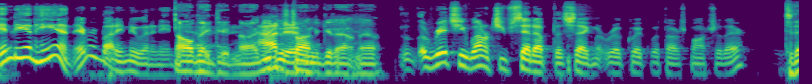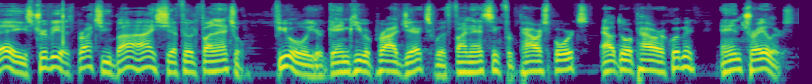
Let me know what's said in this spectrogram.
Indian hen." Everybody knew what an Indian. Oh, they did not. You're I just didn't. trying to get out now. Uh, Richie, why don't you set up the segment real quick with our sponsor there? Today's trivia is brought to you by Sheffield Financial. Fuel your gamekeeper projects with financing for power sports, outdoor power equipment, and trailers.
